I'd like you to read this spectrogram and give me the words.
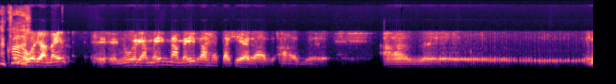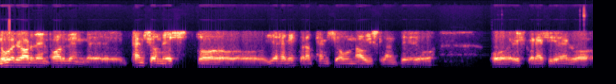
En hvað er? er eh, nú er ég að meina meira þetta hér að, að, að, að nú er ég orðin, orðin eh, pensionist og ég hef ykkur að pensjón á Íslandi og, og ykkur að hér og,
